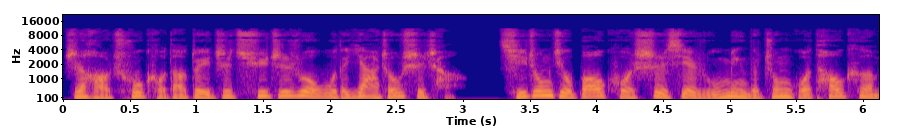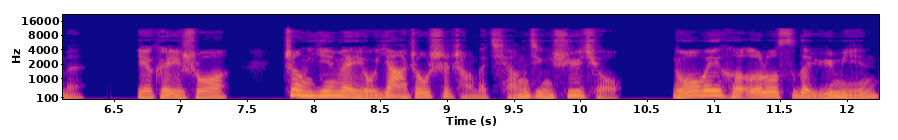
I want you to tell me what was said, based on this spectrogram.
只好出口到对之趋之若鹜的亚洲市场，其中就包括视蟹如命的中国饕客们。也可以说，正因为有亚洲市场的强劲需求，挪威和俄罗斯的渔民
